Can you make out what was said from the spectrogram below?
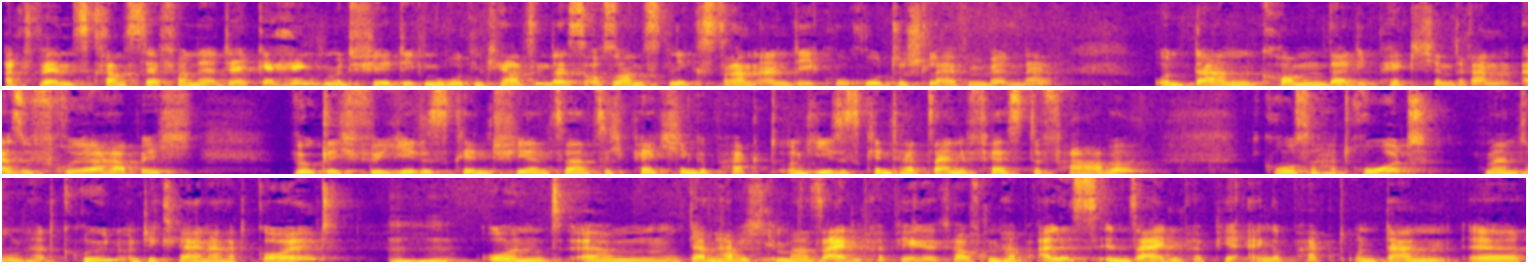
Adventskranz, der von der Decke hängt, mit vier dicken roten Kerzen. Da ist auch sonst nichts dran an Deko, rote Schleifenbänder. Und dann kommen da die Päckchen dran. Also früher habe ich wirklich für jedes Kind 24 Päckchen gepackt und jedes Kind hat seine feste Farbe. Die große hat rot, mein Sohn hat grün und die kleine hat gold. Mhm. Und ähm, dann habe ich immer Seidenpapier gekauft und habe alles in Seidenpapier eingepackt und dann äh,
